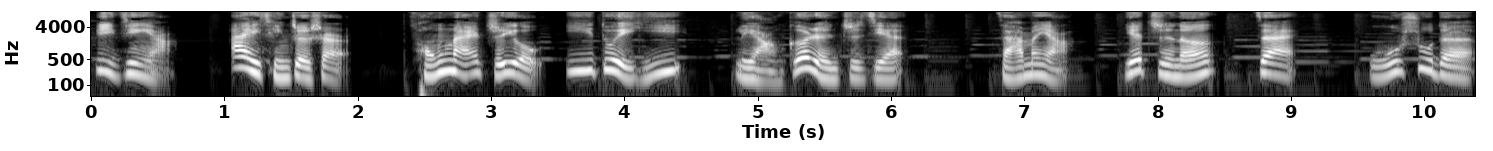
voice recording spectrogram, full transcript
毕竟呀，爱情这事儿，从来只有一对一两个人之间。咱们呀，也只能在无数的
